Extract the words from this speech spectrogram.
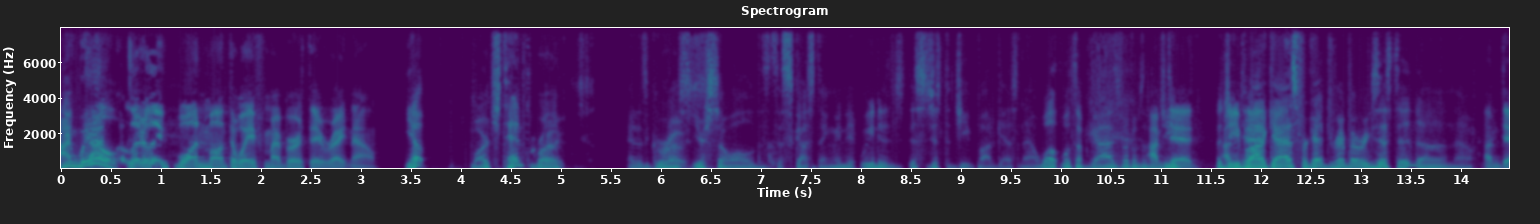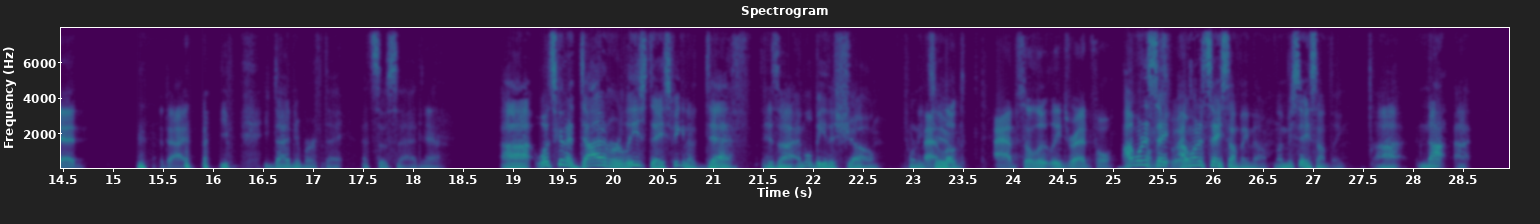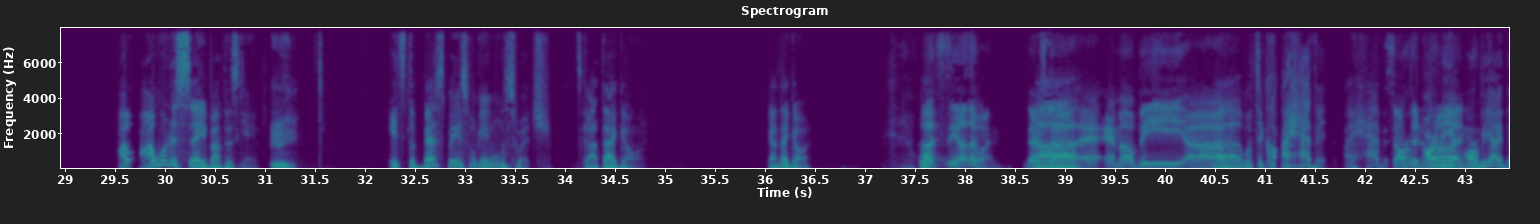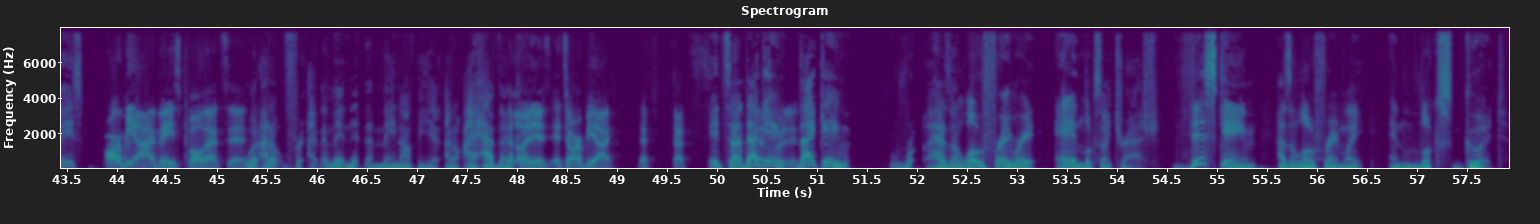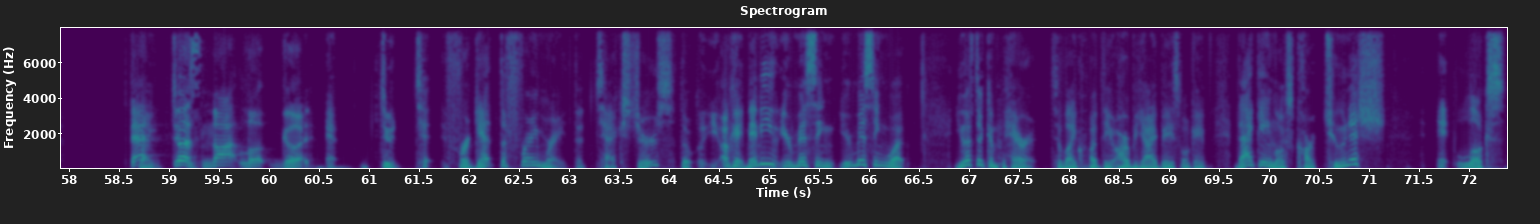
I'm, will. I'm literally one month away from my birthday right now. Yep. March 10th, brother. That is gross. Gross. You're so old. It's disgusting. We need, we need. This is just the G podcast now. Well, what's up, guys? Welcome to the I'm G. dead. The I'm G dead. podcast. Forget Drip ever existed. Uh, no, I'm dead. I died. you died on your birthday. That's so sad. Yeah. Uh, what's gonna die on release day? Speaking of death, is uh, MLB the Show 22. That looked absolutely dreadful. I want to say. I want to say something though. Let me say something. Uh, not uh, I I want to say about this game. it's the best baseball game on the Switch. It's got that going. Got that going. What's the other one? There's uh, the uh, MLB uh, Uh, what's it called? I have it. I have it. Something R- RBI. RBI base. RBI baseball. That's it. What I don't. For, I may, that may not be it. I don't. I have that. no, game. it is. It's RBI. That's that's. It's uh, that game. That game has a low frame rate and looks like trash. This game has a low frame rate and looks good. that like- does not look good. Dude t- forget the frame rate the textures the okay maybe you're missing you're missing what you have to compare it to like what the rbi baseball game that game looks cartoonish it looks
